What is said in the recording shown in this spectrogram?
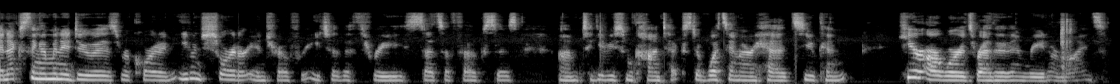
The next thing I'm going to do is record an even shorter intro for each of the three sets of focuses um, to give you some context of what's in our heads so you can hear our words rather than read our minds.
